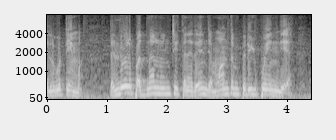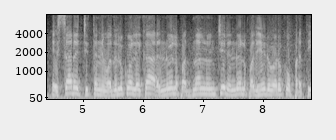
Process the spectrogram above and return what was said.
తెలుగు టీం. రెండు వేల పద్నాలుగు నుంచి ఇతని రేంజ్ అమాంతం పెరిగిపోయింది. ఎస్ఆర్హెచ్ ఇతన్ని వదులుకోలేక రెండు వేల పద్నాలుగు నుంచి రెండు వేల పదిహేడు వరకు ప్రతి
